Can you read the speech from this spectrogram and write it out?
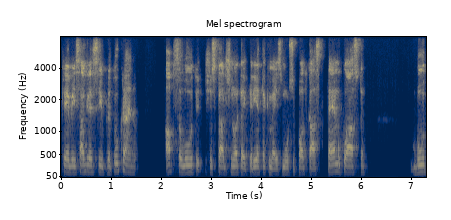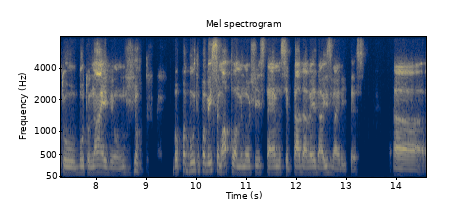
Krievijas agresiju pret Ukrajinu, absolūti šis karš noteikti ir ietekmējis mūsu podkāstu tēmu klāstu būtu, būtu naivi un nu, būtu pavisam aplami no šīs tēmas, ja tādā veidā izvairīties uh,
